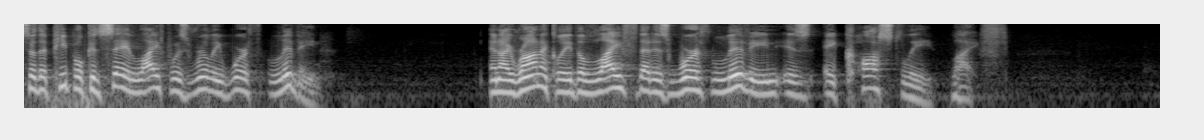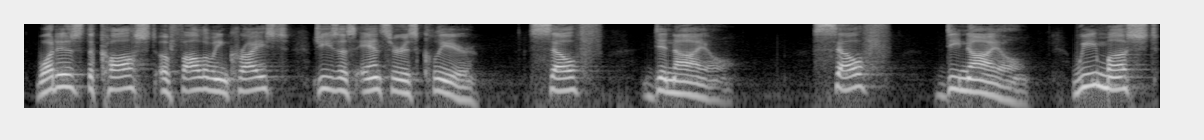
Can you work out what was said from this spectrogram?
so that people could say life was really worth living. And ironically, the life that is worth living is a costly life. What is the cost of following Christ? Jesus' answer is clear self denial. Self denial. We must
